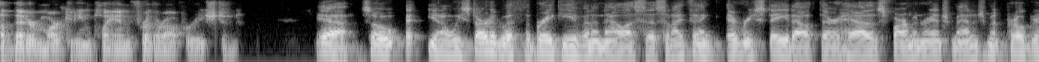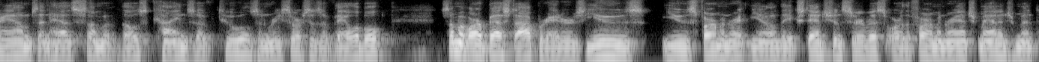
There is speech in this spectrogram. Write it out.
a better marketing plan for their operation? Yeah, so eh, you know, we started with the break-even analysis, and I think every state out there has farm and ranch management programs and has some of those kinds of tools and resources available some of our best operators use use farm and you know the extension service or the farm and ranch management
